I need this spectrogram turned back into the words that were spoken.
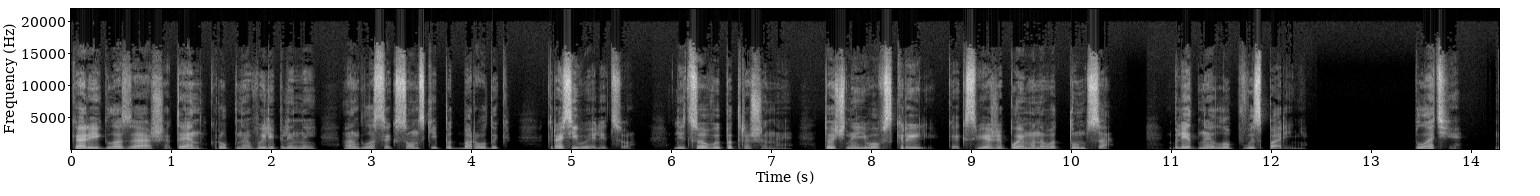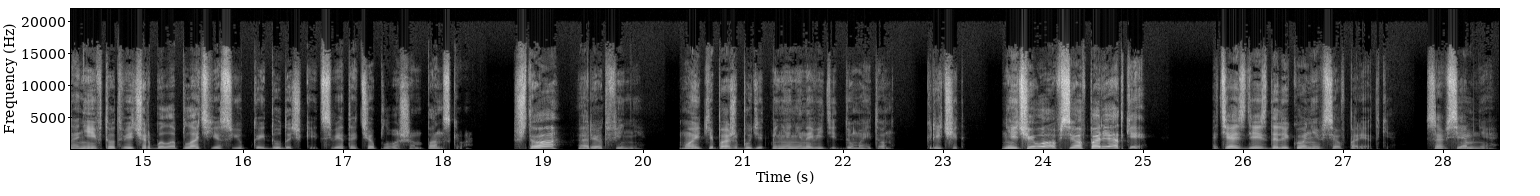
Карие глаза, шатен, крупно вылепленный англосаксонский подбородок, красивое лицо. Лицо выпотрошенное. Точно его вскрыли, как свежепойманного тунца. Бледный лоб в испарине. Платье. На ней в тот вечер было платье с юбкой-дудочкой цвета теплого шампанского. «Что?» — орёт Финни. «Мой экипаж будет меня ненавидеть», — думает он. Кричит. «Ничего, все в порядке!» Хотя здесь далеко не все в порядке. Совсем не.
